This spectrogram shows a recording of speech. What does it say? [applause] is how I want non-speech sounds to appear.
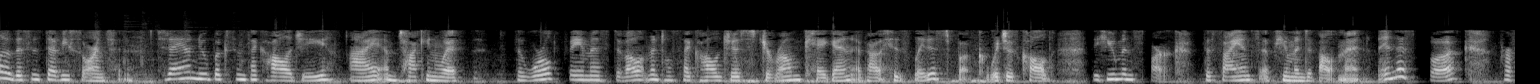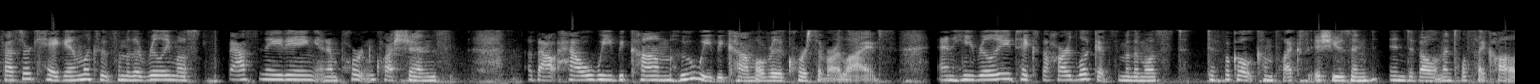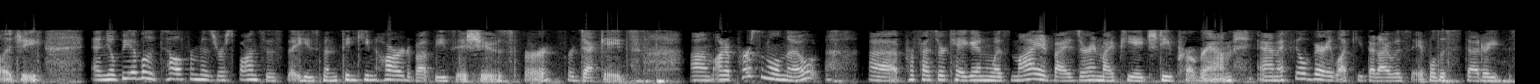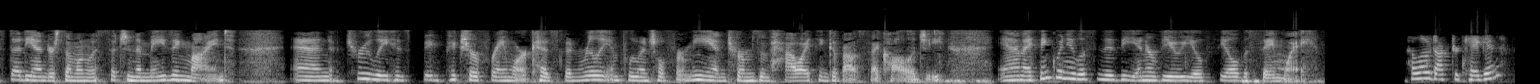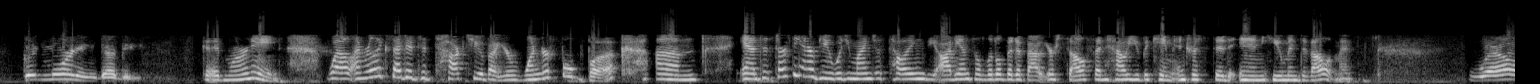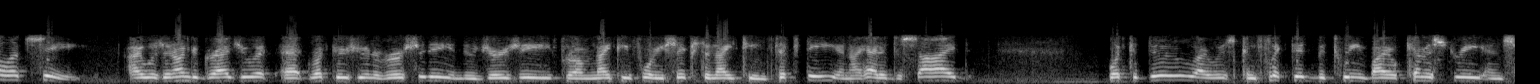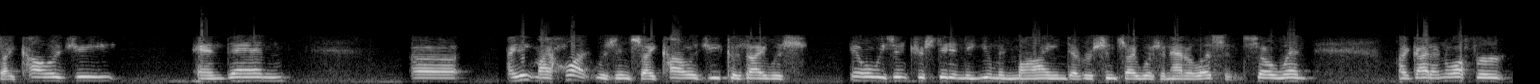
Hello, this is Debbie Sorensen. Today on New Books in Psychology, I am talking with the world famous developmental psychologist Jerome Kagan about his latest book, which is called The Human Spark The Science of Human Development. In this book, Professor Kagan looks at some of the really most fascinating and important questions about how we become who we become over the course of our lives. And he really takes a hard look at some of the most difficult, complex issues in, in developmental psychology. And you'll be able to tell from his responses that he's been thinking hard about these issues for, for decades. Um, on a personal note, uh, Professor Kagan was my advisor in my PhD program, and I feel very lucky that I was able to study, study under someone with such an amazing mind. And truly, his big picture framework has been really influential for me in terms of how I think about psychology. And I think when you listen to the interview, you'll feel the same way. Hello, Dr. Kagan. Good morning, Debbie. Good morning. Well, I'm really excited to talk to you about your wonderful book. Um, and to start the interview, would you mind just telling the audience a little bit about yourself and how you became interested in human development? Well, let's see. I was an undergraduate at Rutgers University in New Jersey from 1946 to 1950, and I had to decide what to do. I was conflicted between biochemistry and psychology, and then uh, I think my heart was in psychology because I was always interested in the human mind ever since I was an adolescent. So when I got an offer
